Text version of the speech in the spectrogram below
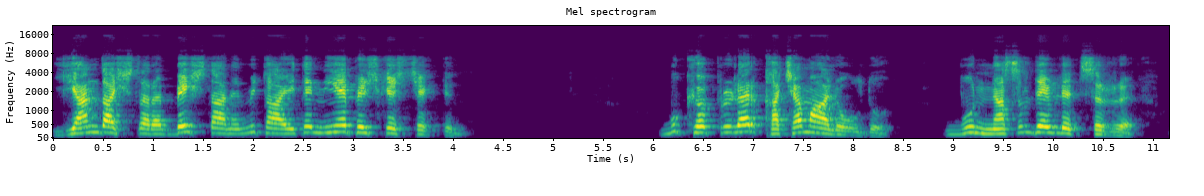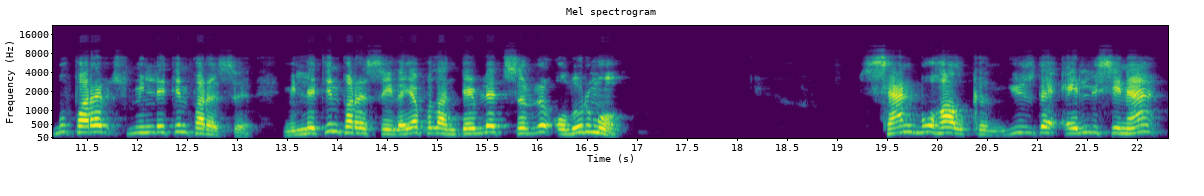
yandaşlara beş tane müteahhite niye peşkeş çektin? Bu köprüler kaça mal oldu? Bu nasıl devlet sırrı? Bu para milletin parası. Milletin parasıyla yapılan devlet sırrı olur mu? Sen bu halkın yüzde ellisine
